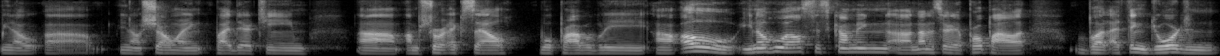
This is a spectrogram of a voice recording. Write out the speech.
you know uh, you know showing by their team. Um, I'm sure XL will probably. Uh, oh, you know who else is coming? Uh, not necessarily a pro pilot, but I think Georgian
